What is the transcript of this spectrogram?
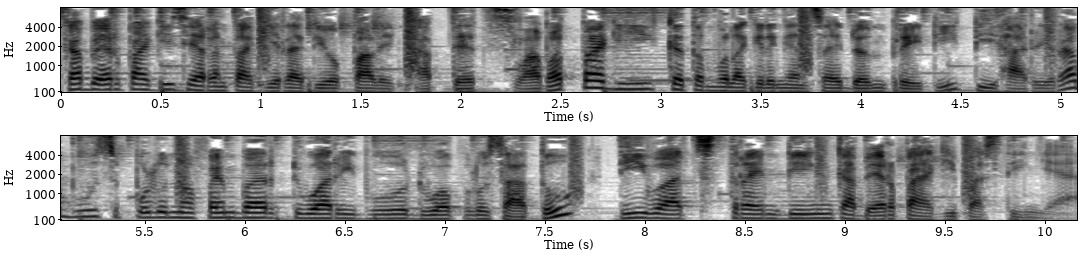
KBR Pagi, siaran pagi radio paling update. Selamat pagi, ketemu lagi dengan saya Don Brady di hari Rabu 10 November 2021 di What's Trending KBR Pagi pastinya.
